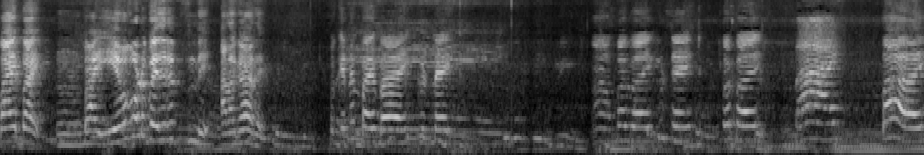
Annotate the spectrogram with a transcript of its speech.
బాయ్ బాయ్ బాయ్ ఏమో కూడా బెదిరిస్తుంది అనగానే. ఓకేనా? Bye bye good night bye bye good night bye bye bye bye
